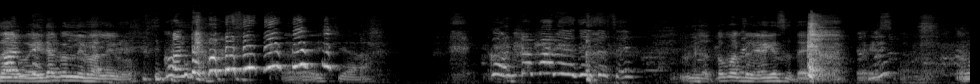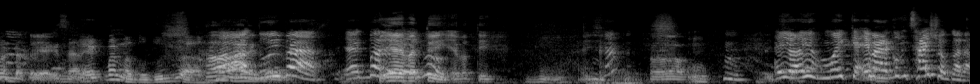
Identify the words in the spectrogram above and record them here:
যাইবো এটা করলে ভালো হইব ঘণ্টা আচ্ছা ঘণ্টা পার হয়ে যেতেছে তোমার তো গেছে তাই তোমারটা তো হয়ে গেছে একবার না তো দুইবার? হ্যাঁ হ্যাঁ, দুইবার? একবার এই, এবার তুই এবার তুই। হ্যাঁ? এই এবার একদম ছাইশো করা।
